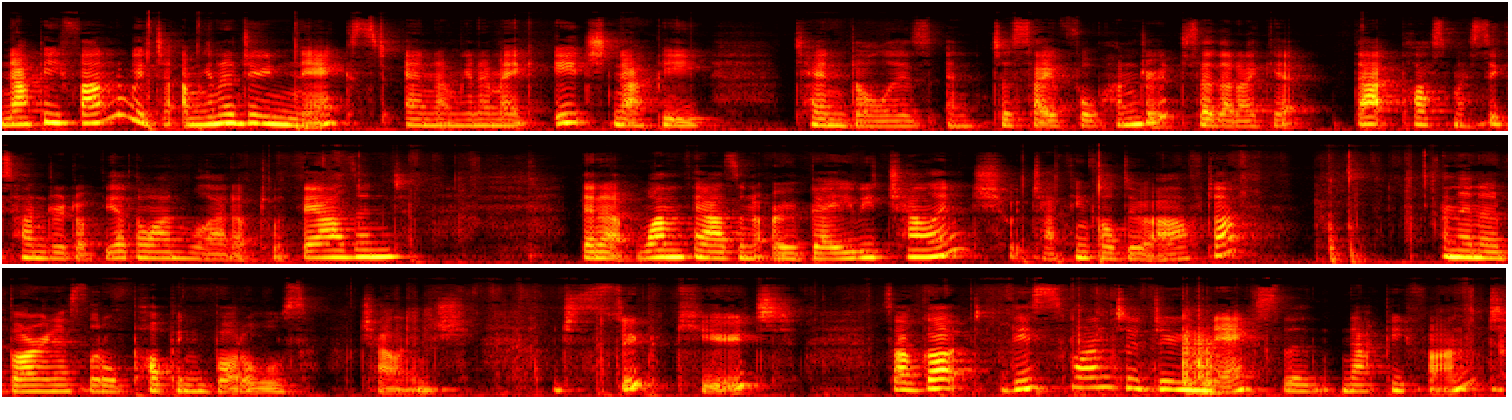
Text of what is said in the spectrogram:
Nappy fund, which I'm going to do next, and I'm going to make each nappy $10 and to save 400 so that I get that plus my 600 of the other one will add up to a thousand. Then a 1000 O Baby challenge, which I think I'll do after. And then a bonus little popping bottles challenge, which is super cute. So I've got this one to do next, the Nappy Fund.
